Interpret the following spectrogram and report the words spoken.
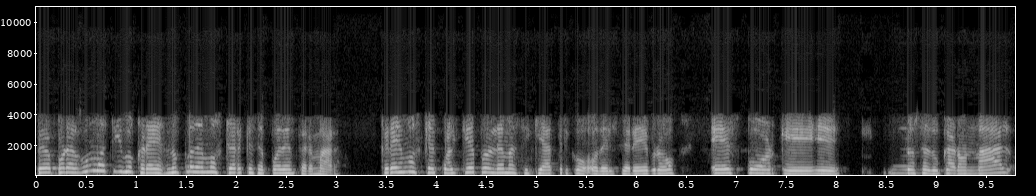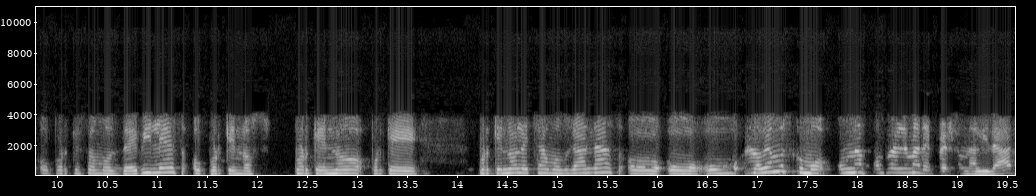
Pero por algún motivo cree, no podemos creer que se puede enfermar. Creemos que cualquier problema psiquiátrico o del cerebro es porque nos educaron mal o porque somos débiles o porque nos porque no, porque porque no le echamos ganas o, o, lo vemos como una, un problema de personalidad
